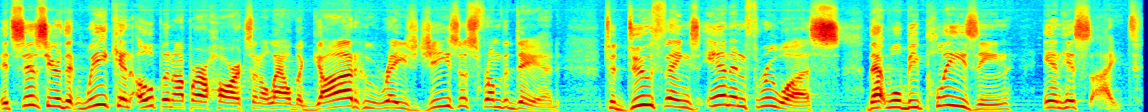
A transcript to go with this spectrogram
It says here that we can open up our hearts and allow the God who raised Jesus from the dead to do things in and through us that will be pleasing in His sight.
